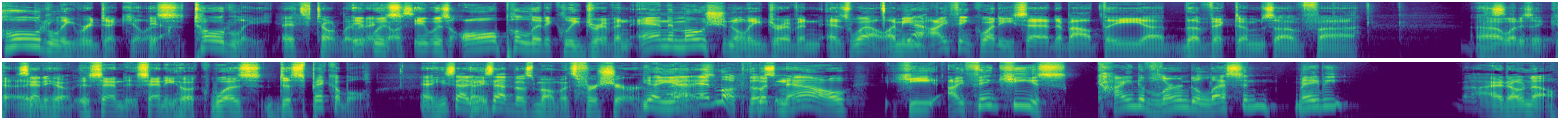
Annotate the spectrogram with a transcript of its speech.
totally ridiculous. Totally. it's totally It ridiculous. was it was all politically driven and emotionally driven as well. I mean, Yeah. I think what he said about the uh, the victims of uh, uh, what is it, Sandy Hook. Uh, Sandy, Sandy Hook was despicable. yeah, he's had he's had those moments for sure. Yeah, yeah. And, and look, those, but now he, I think he's kind of learned a lesson. Maybe I don't know.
